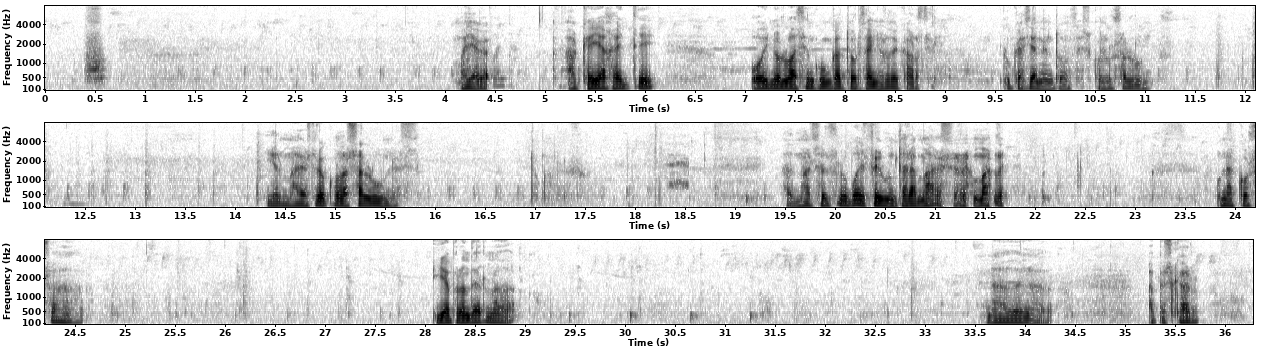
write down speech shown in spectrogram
Vaya, aquella gente hoy no lo hacen con 14 años de cárcel, lo que hacían entonces con los alumnos. Y el maestro con las alumnas. Además, eso lo puedes preguntar a más, a más. Una cosa y aprender nada. Nada, nada. A pescar.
